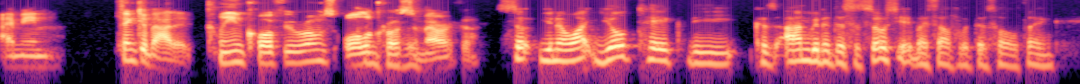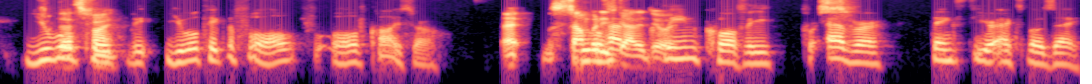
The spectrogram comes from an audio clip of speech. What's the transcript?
I mean, think about it. Clean coffee rooms all Clean across coffee. America. So you know what? You'll take the because I'm going to disassociate myself with this whole thing. You will That's take fine. the you will take the fall for all of Klal Yisrael. Uh, will got to do it. Clean coffee forever, thanks to your expose. Maybe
